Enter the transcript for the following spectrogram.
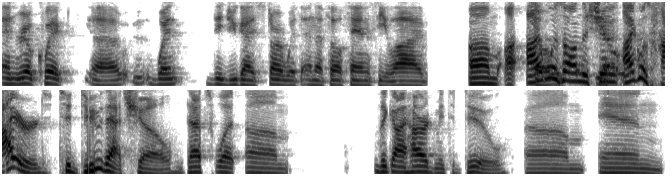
And real quick, uh, when did you guys start with NFL Fantasy Live? Um, I, I was on the show. Yeah. I was hired to do that show. That's what um, the guy hired me to do, um, and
